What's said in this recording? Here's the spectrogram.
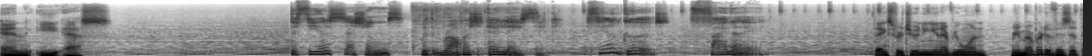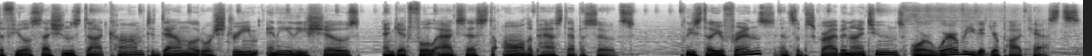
N E S. The Feel Sessions with Robert Oleysyck. Feel good, finally. Thanks for tuning in, everyone. Remember to visit thefeelsessions.com to download or stream any of these shows and get full access to all the past episodes. Please tell your friends and subscribe in iTunes or wherever you get your podcasts.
